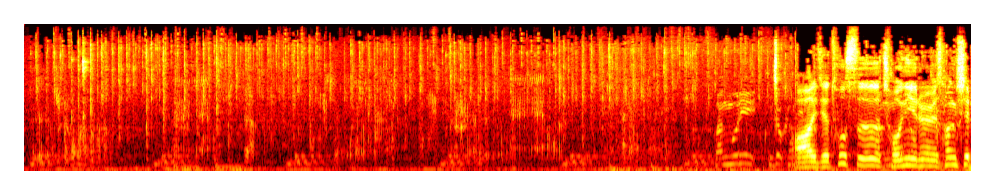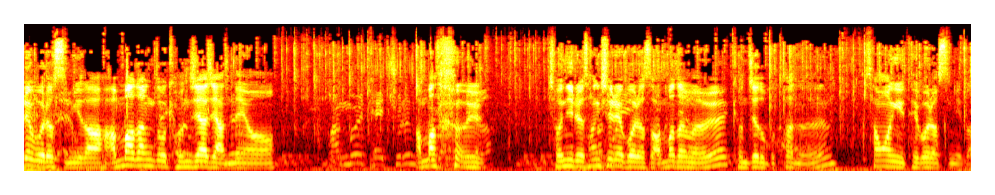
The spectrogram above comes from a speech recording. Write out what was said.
광물이 부족합니다. 아, 이제 토스 전의를 상실해버렸습니다. 앞마당도 견제하지 않네요. 앞마당을. 전의를 상실해버려서 앞마당을 견제도 못하는 상황이 돼버렸습니다.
